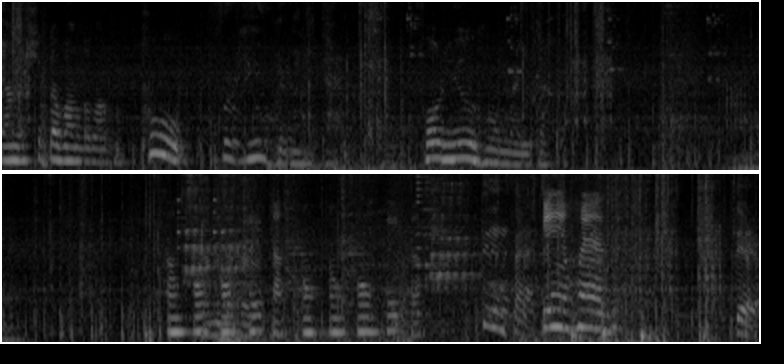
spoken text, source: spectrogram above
yanlışlıkla bandaladım. Puh. For you, hermanita. For you, hum, hum, hita. Hum, hum, hum, hita. Still inside. Your head. There.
